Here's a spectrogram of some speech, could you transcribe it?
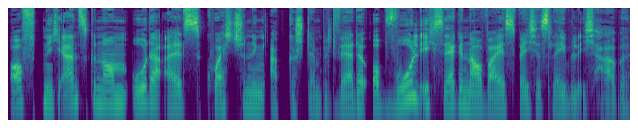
oft nicht ernst genommen oder als Questioning abgestempelt werde, obwohl ich sehr genau weiß, welches Label ich habe.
